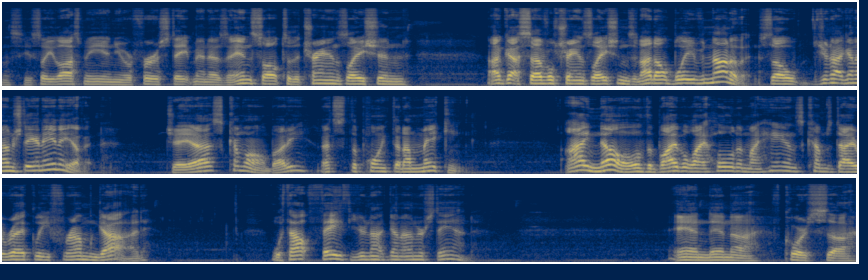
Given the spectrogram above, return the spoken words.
let's see. So you lost me in your first statement as an insult to the translation. I've got several translations and I don't believe in none of it. So you're not going to understand any of it. JS, come on, buddy. That's the point that I'm making. I know the Bible I hold in my hands comes directly from God. Without faith, you're not going to understand. And then, uh, of course, uh,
